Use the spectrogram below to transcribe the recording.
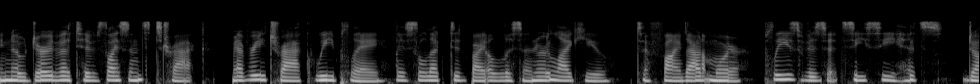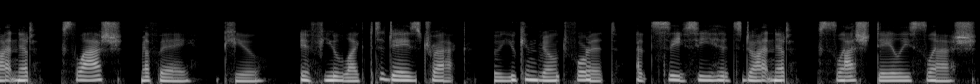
no derivatives licensed track. Every track we play is selected by a listener like you. To find out more, please visit cchits.net slash FAQ. If you liked today's track, you can vote for it at cchits.net slash daily slash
